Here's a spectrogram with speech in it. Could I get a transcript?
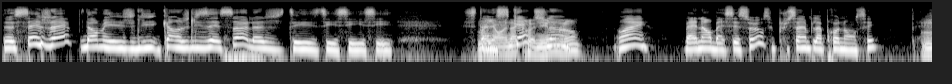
Le cégep, non, mais je lis, quand je lisais ça, là, c'est, c'est, c'est, c'est un sketch, là. là. Ouais. Ben non, ben c'est sûr, c'est plus simple à prononcer. Mm.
